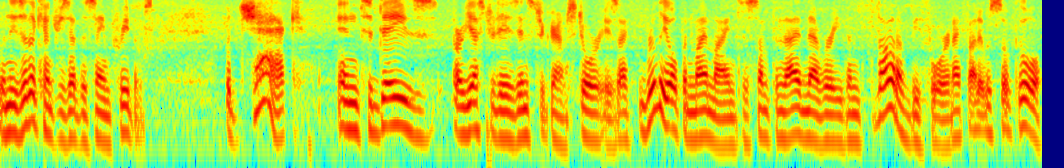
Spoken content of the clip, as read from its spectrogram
when these other countries have the same freedoms? But Jack, in today's or yesterday's Instagram stories, I really opened my mind to something that I had never even thought of before, and I thought it was so cool.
